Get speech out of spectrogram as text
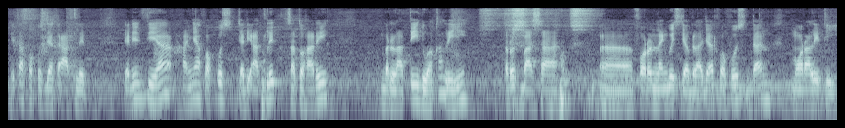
kita fokus dia ke atlet. Jadi dia hanya fokus jadi atlet satu hari berlatih dua kali, terus bahasa eh, foreign language dia belajar fokus dan morality.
